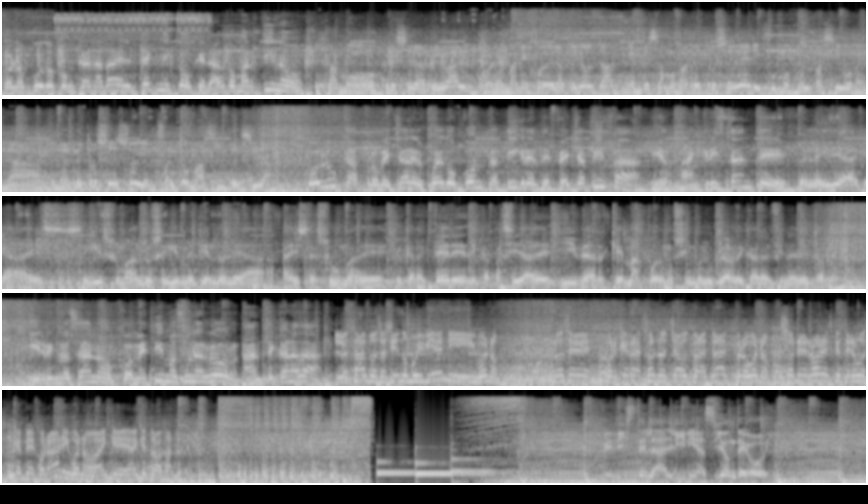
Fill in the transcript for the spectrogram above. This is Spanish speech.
México no pudo con Canadá el técnico Gerardo Martino. Dejamos crecer al rival con el manejo de la pelota, empezamos a retroceder y fuimos muy pasivos en, en el retroceso y nos faltó más intensidad. Toluca aprovechar el juego contra Tigres de fecha FIFA. Hernán Cristante. Pues la idea acá es seguir sumando, seguir metiéndole a, esa suma de, de caracteres, de capacidades y ver qué más podemos involucrar de cara al final del torneo. Irving Lozano, cometimos un error ante Canadá. Lo estábamos haciendo muy bien y bueno, no sé por qué razón nos echamos para atrás, pero bueno, son errores que tenemos que mejorar y bueno, hay que, hay que trabajarlo. Pediste la alineación de hoy.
